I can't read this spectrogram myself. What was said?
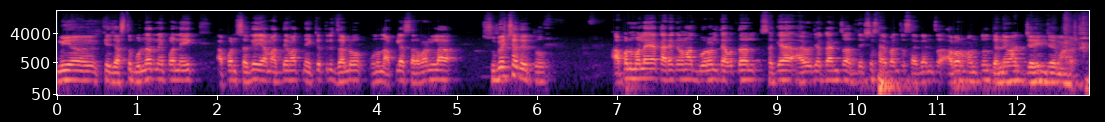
मी के जास्त बोलणार नाही पण एक आपण सगळे या माध्यमातून एकत्रित झालो म्हणून आपल्या सर्वांना शुभेच्छा देतो. आपण मला या कार्यक्रमात बोलवलं त्याबद्दल सगळ्या आयोजकांचं अध्यक्ष साहेबांचं सगळ्यांचं आभार मानतो. धन्यवाद. जय हिंद जय महाराष्ट्र.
